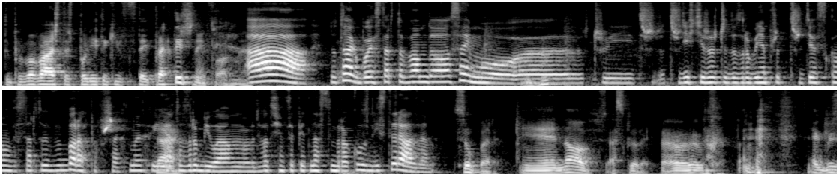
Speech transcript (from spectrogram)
ty próbowałaś też polityki w tej praktycznej formie. A, no tak, bo ja startowałam do Sejmu, Mhm. e, czyli trzy- 30 rzeczy do zrobienia przed 30 wystartuj w wyborach powszechnych i ja Tak. to zrobiłam w 2015 roku z listy razem. Super. No, a skrótek, to fajnie, jakbyś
